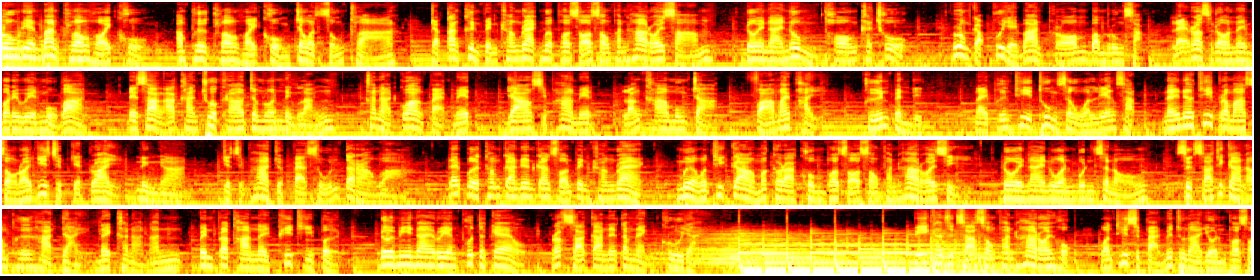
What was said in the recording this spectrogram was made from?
โรงเรียนบ้านคลองหอยโข่งอำเภอคลองหอยโข่งจังหวัดสงขลาจะตั้งขึ้นเป็นครั้งแรกเมื่อพศ 2503 โดยนายนุ่มทองคโชคร่วมกับผู้ใหญ่บ้านพร้อมบำรุงศักดิ์และราษฎรในบริเวณหมู่บ้าน ได้สร้างอาคารชั่วคราวจำนวนหนึ่งหลัง ขนาดกว้าง 8 เมตร ยาว 15 เมตร หลังคามุงจาก ฝาไม้ไผ่ พื้นเป็นดิน ในพื้นที่ทุ่งสงวนเลี้ยงสัตว์ ในเนื้อที่ประมาณ 227 ไร่ 1 งาน 75.80 ตารางวา ได้เปิดทำการเรียนการสอนเป็นครั้งแรก เมื่อวันที่ 9 มกราคม พศ 2504 โดยนายนวลบุญสนอง ศึกษาธิการอำเภอหาดใหญ่ในขณะนั้นเป็นประธานในพิธีเปิด โดยมีนายเรียงพุทธแก้ว รักษาการในตำแหน่งครูใหญ่ ปีการศึกษา 2506 วันที่ 18 มิถุนายน พศ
